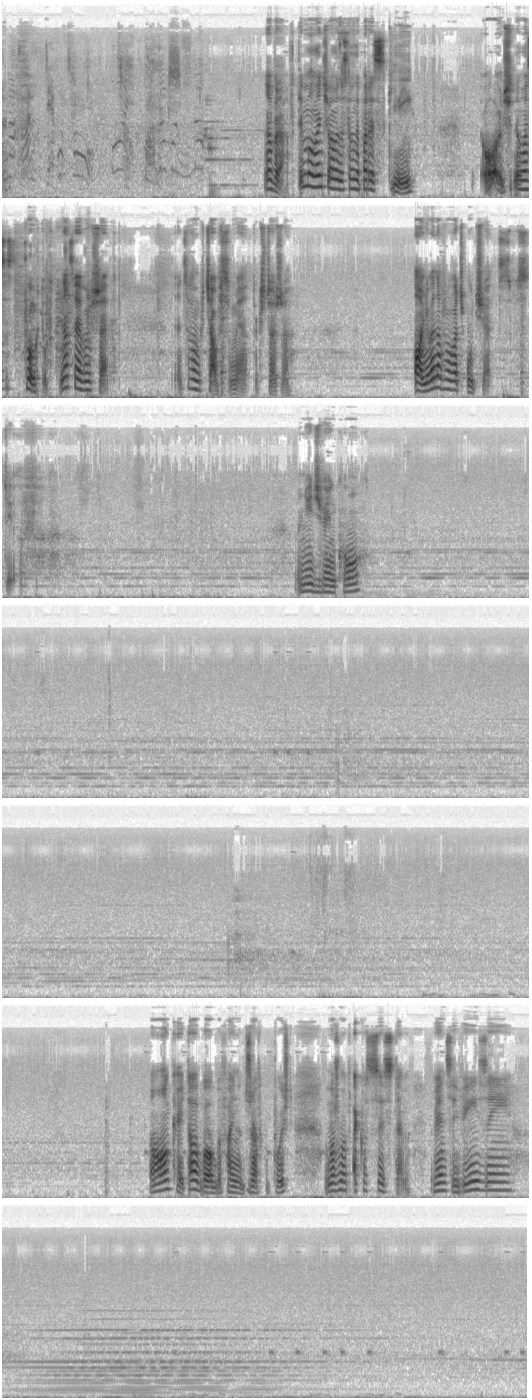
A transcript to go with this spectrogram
Dobra, w tym momencie mamy dostępne parę skilli. O, 7 asyst punktów. Na co ja bym szedł? Co bym chciał w sumie, tak szczerze? O, nie będę próbować uciec. Stealth. Mniej dźwięku. Okej, to byłoby fajne drzewko pójść. Możemy w ekosystem. Więcej wizji.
